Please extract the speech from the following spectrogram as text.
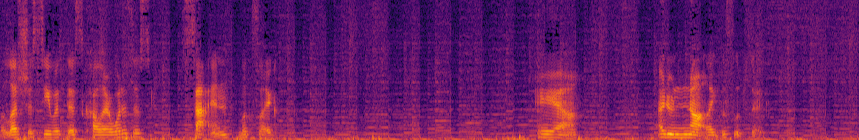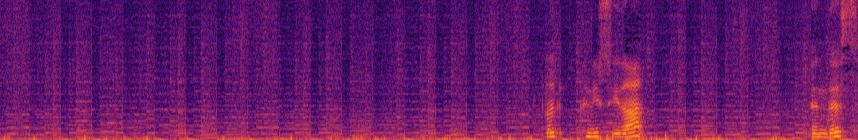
But let's just see what this color, what is this satin looks like. Yeah. I do not like this lipstick. Look, can you see that? And this,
